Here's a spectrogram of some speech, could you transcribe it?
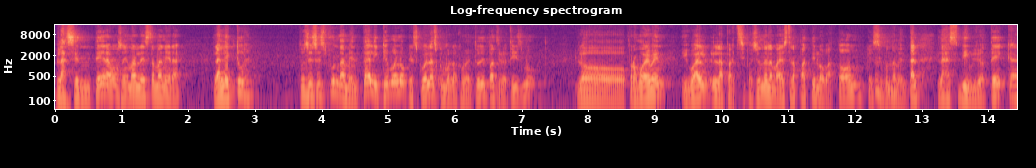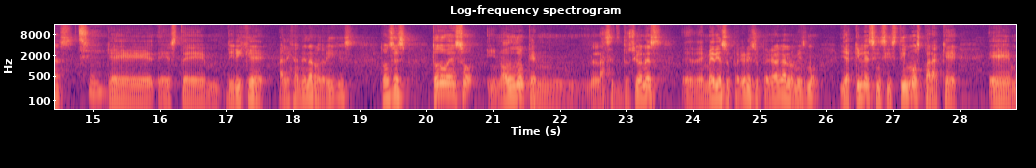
placentera, vamos a llamarle de esta manera, la lectura. Entonces es fundamental y qué bueno que escuelas como la Juventud y Patriotismo lo promueven, igual la participación de la maestra Patti Lobatón, que es fundamental, las bibliotecas Sí. que este, dirige Alejandrina Rodríguez. Entonces, todo eso, y no dudo que en las instituciones eh, de media superior y superior hagan lo mismo, y aquí les insistimos para que eh,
